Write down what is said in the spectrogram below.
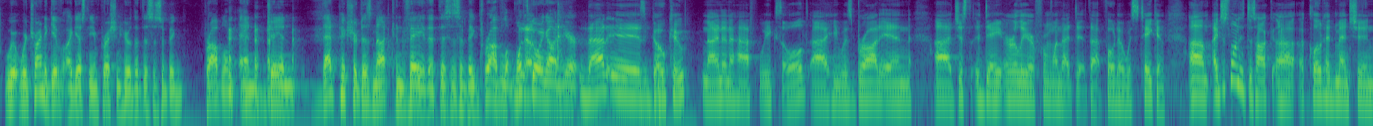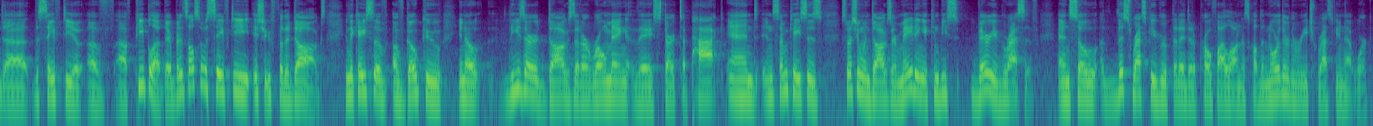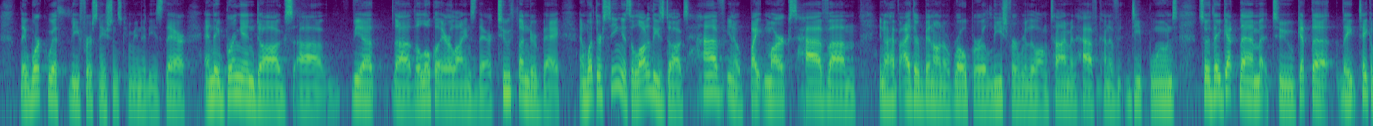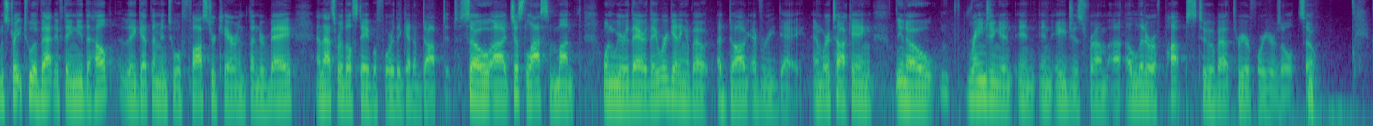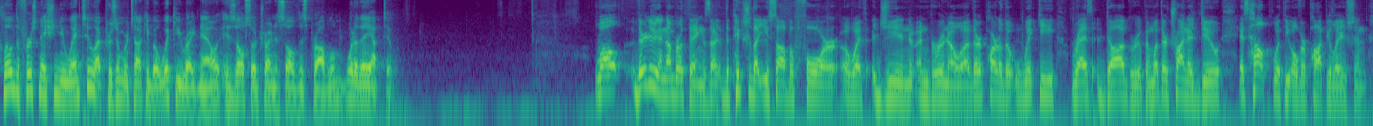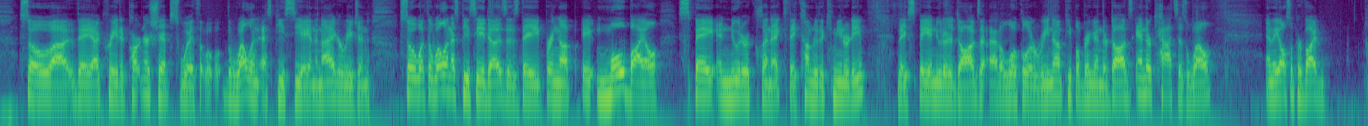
We're, we're trying to give, I guess, the impression here that this is a big problem. And Jay and that picture does not convey that this is a big problem. What's no, going on here? That is Goku. nine and a half weeks old. Uh, he was brought in uh, just a day earlier from when that did, that photo was taken. Um, I just wanted to talk. Uh, Claude had mentioned uh, the safety of, of, of, people out there, but it's also a safety issue for the dogs. In the case of, of Goku, you know, these are dogs that are roaming, they start to pack, and in some cases, especially when dogs are mating, it can be very aggressive. And so uh, this rescue group that I did a profile on is called the Northern Reach Rescue Network. They work with the First Nations communities there, and they bring in dogs uh, via uh, the local airlines there to Thunder Bay. And what they're seeing is a lot of these dogs have, you know, bite marks, have, um, you know, have either been on a rope or a leash for a really long time and have kind of deep wounds. So they get them to get the, they take them straight to a vet if they need the help. They get them into a foster care in Thunder Bay, and that's where they'll stay before they get adopted. So uh, just last month when we were there, they were getting about a dog every day. And we're talking, you know, ranging in, in, in ages from a, a litter of pups to about three or four years old. So. Hmm. Claude, the First Nation you went to, I presume we're talking about Wiki right now, is also trying to solve this problem. What are they up to? Well, they're doing a number of things. Uh, the picture that you saw before with Jean and, Bruno, uh, they're part of the Wiki Res Dog Group, and what they're trying to do is help with the overpopulation. So uh, they uh, created partnerships with the Welland SPCA in the Niagara region. So what the Welland SPCA does is they bring up a mobile spay and neuter clinic. They come to the community, they spay and neuter the dogs at, at a local arena. People bring in their dogs and their cats as well, and they also provide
